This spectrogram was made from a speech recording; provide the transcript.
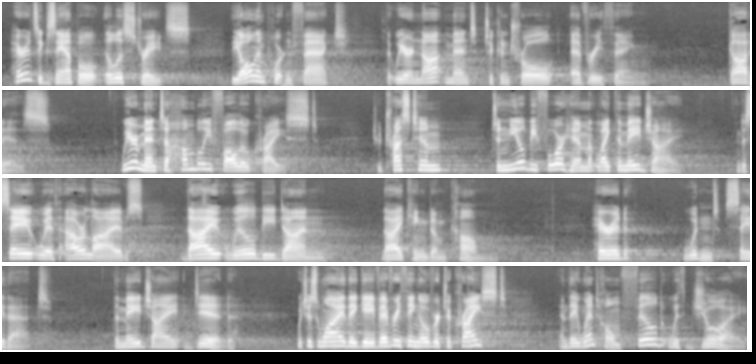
Herod's example illustrates the all important fact that we are not meant to control everything. God is. We are meant to humbly follow Christ, to trust Him, to kneel before Him like the Magi, and to say with our lives, Thy will be done, Thy kingdom come. Herod wouldn't say that. The Magi did, which is why they gave everything over to Christ and they went home filled with joy.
